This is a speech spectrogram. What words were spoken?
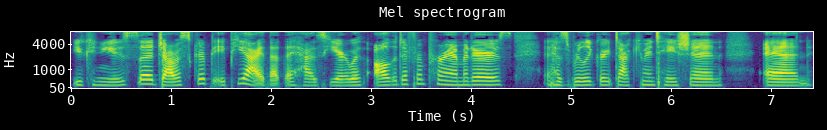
You can use the JavaScript API that it has here with all the different parameters. It has really great documentation. And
